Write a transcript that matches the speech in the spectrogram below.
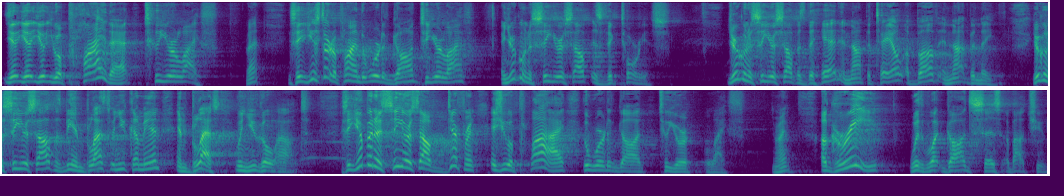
You, you, you apply that to your life, right? You see, you start applying the Word of God to your life, and you're going to see yourself as victorious. You're going to see yourself as the head and not the tail, above and not beneath. You're going to see yourself as being blessed when you come in and blessed when you go out. See, you're going to see yourself different as you apply the Word of God to your life, right? Agree with what God says about you.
